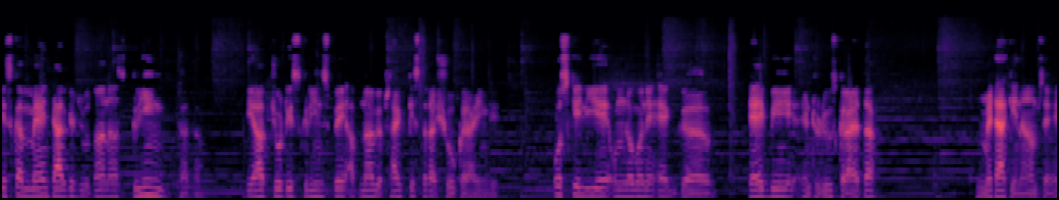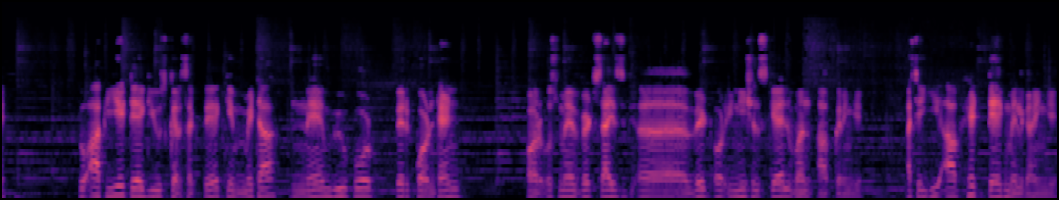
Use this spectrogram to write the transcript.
इसका मेन टारगेट जो था ना स्क्रीन का था कि आप छोटी स्क्रीन पे अपना वेबसाइट किस तरह शो कराएँगे। उसके लिए उन लोगों ने एक टैग भी इंट्रोड्यूस कराया था मेटा के नाम से। तो आप ये टैग यूज़ कर सकते हैं कि मेटा नेम व्यू पोर्ट फिर कंटेंट और उसमें विड साइज़ विड और इनिशियल स्केल वन आप करेंगे। अच्छा ये आप हिट टैग में लगाएँगे।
